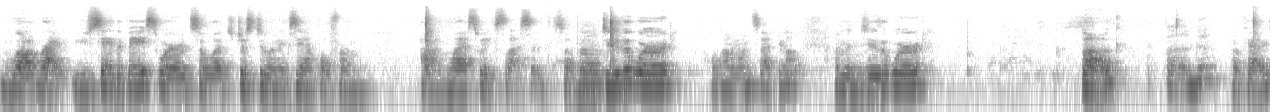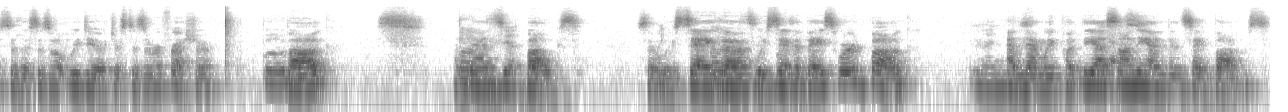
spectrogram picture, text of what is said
Well, right. You say the base word. So let's just do an example from um, last week's lesson. So I'm going to do the word. Hold on one second. Oh. I'm going to do the word bug. Bug. Okay, so this is what we do, just as a refresher. Bug. Bug, and Bugs. then bugs. So we say bugs, the we say the base word bug, And then, and then we put the s on the end and say bugs.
